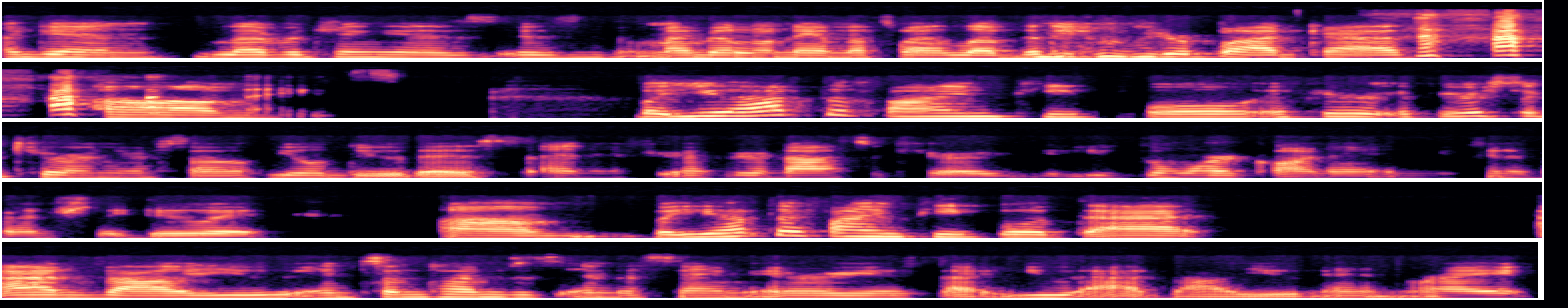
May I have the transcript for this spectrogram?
again, leveraging is is my middle name. That's why I love the name of your podcast. Um, Thanks. but you have to find people if you're if you're secure in yourself, you'll do this. And if you're if you're not secure, you, you can work on it and you can eventually do it. Um, but you have to find people that add value, and sometimes it's in the same areas that you add value in, right?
